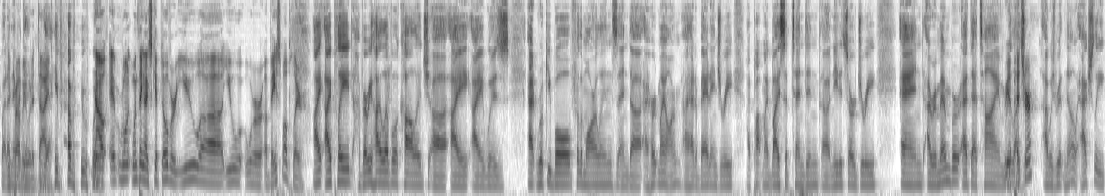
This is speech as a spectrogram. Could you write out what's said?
but I He never probably would've died. Yeah, he probably would. Now, one, one thing I skipped over, you uh, you were a baseball player. I, I played a very high level of college. Uh, I I was at rookie ball for the Marlins, and uh, I hurt my arm. I had a bad injury. I popped my bicep tendon, uh, needed surgery, and I remember at that time Were you a realizing- pitcher? I was real. No, actually,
